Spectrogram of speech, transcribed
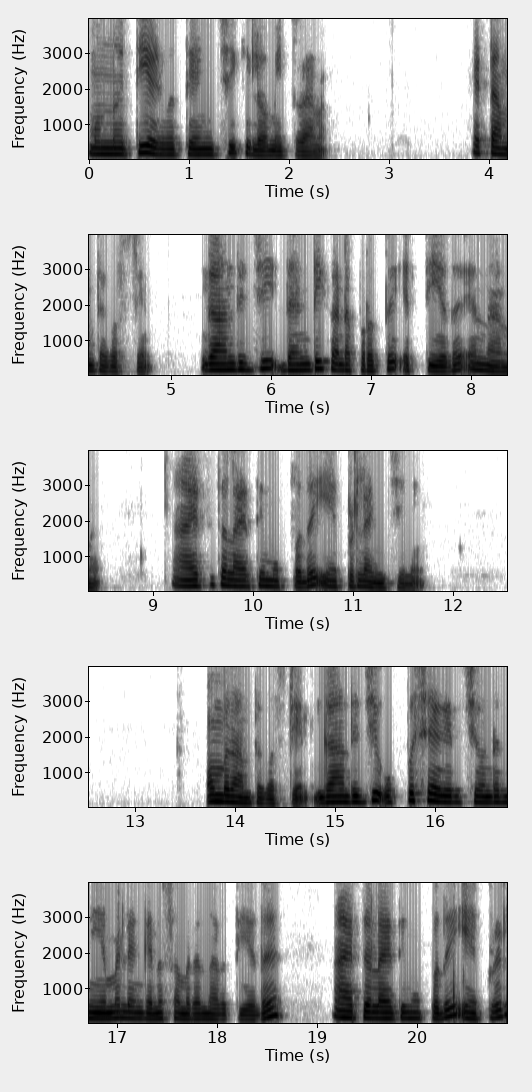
മുന്നൂറ്റി എഴുപത്തിയഞ്ച് കിലോമീറ്ററാണ്. എട്ടാമത്തെ ക്വസ്റ്റ്യൻ ഗാന്ധിജി ദണ്ഡി കടപ്പുറത്ത് എത്തിയത് എന്നാണ്. ആയിരത്തി തൊള്ളായിരത്തി മുപ്പത് ഏപ്രിൽ അഞ്ചിന്. ഒമ്പതാമത്തെ ക്വസ്റ്റ്യൻ ഗാന്ധിജി ഉപ്പ് ശേഖരിച്ചുകൊണ്ട് നിയമലംഘന സമരം നടത്തിയത് ആയിരത്തി തൊള്ളായിരത്തി മുപ്പത് ഏപ്രിൽ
